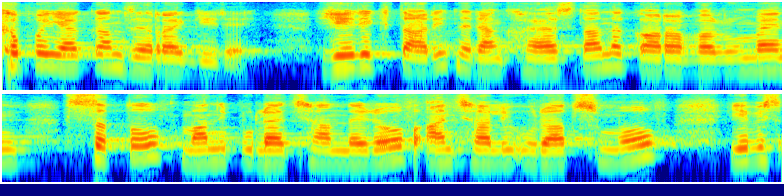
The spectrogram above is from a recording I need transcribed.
ԿՊ-ական ձեռագիր է։ 3 տարի նրանք Հայաստանը կառավարում են ստով, մանիպուլյացիաներով, անցյալի ուրացումով եւ այս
